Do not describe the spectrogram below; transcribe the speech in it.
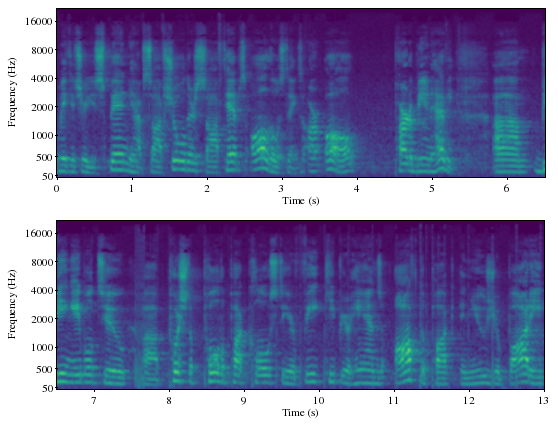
Making sure you spin. You have soft shoulders, soft hips. All those things are all part of being heavy. Um, being able to uh, push the pull the puck close to your feet, keep your hands off the puck, and use your body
